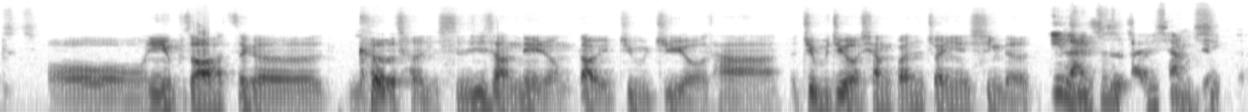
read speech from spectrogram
的事情。哦，因为你不知道他这个课程实际上内容到底具不具有它具不具有相关专业性的，一来这是单向性的，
